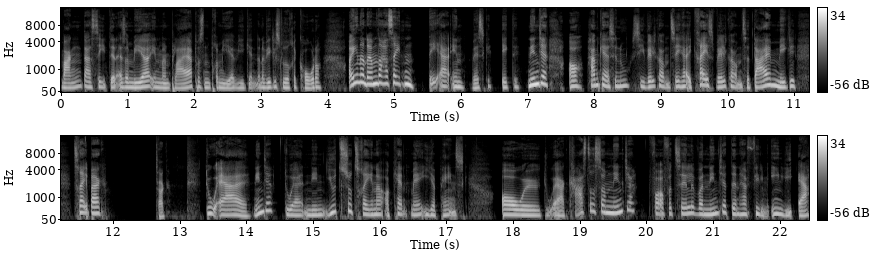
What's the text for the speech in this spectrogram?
mange, der har set den, altså mere end man plejer på sådan en premiereweekend. Den har virkelig slået rekorder. Og en af dem, der har set den, det er en vaskeægte ninja. Og ham kan jeg så nu sige velkommen til her i Kreds. Velkommen til dig, Mikkel Trebak. Tak. Du er ninja, du er ninjutsu-træner og kendt med i japansk. Og øh, du er castet som ninja for at fortælle, hvor ninja den her film egentlig er.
